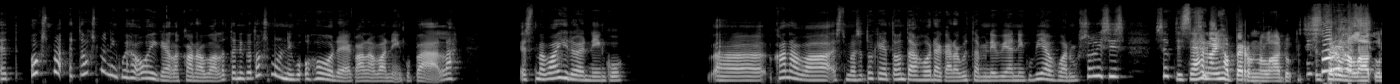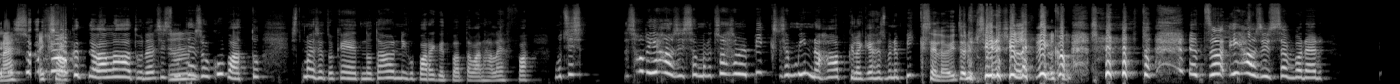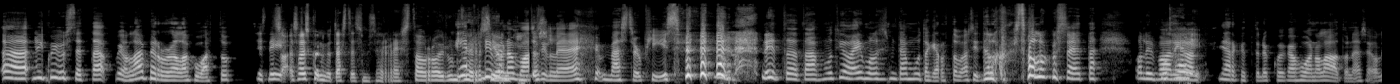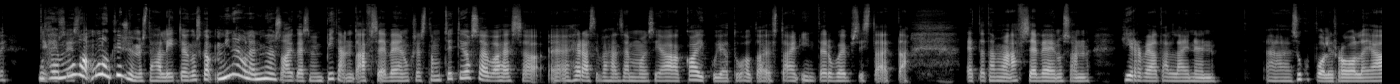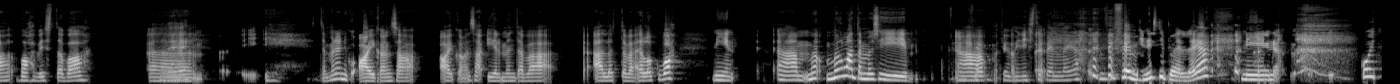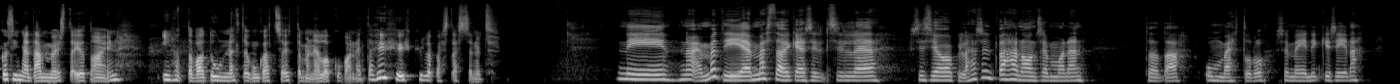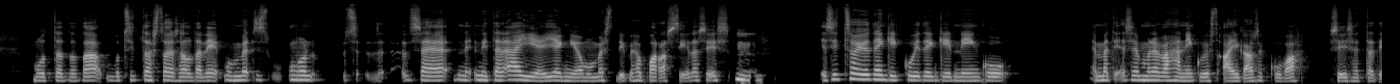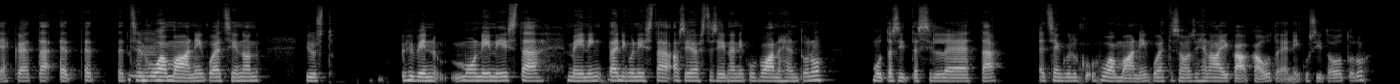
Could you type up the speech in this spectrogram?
että onks mä, et onks mä niinku ihan oikealla kanavalla, että, niinku, että onks mulla niinku HD-kanava niinku päällä. Ja sitten mä vaihdoin niinku, äh, kanavaa, ja sitten mä sanoin, että okei, että on tää HD-kanava, kun tämä meni vielä niinku vielä huonommaksi. Se oli siis... Se, siis sehän se, on ihan perunalaatu, siis perunalaatuinen, se on, se on järkyttävän laatuinen, siis mm. miten se on kuvattu. Sitten mä olisin, että okei, että no tää on niinku parikymmentä vuotta vanha leffa. Mutta siis se oli ihan siis semmoinen, että se oli semmoinen, pik- se Minna Haapkyläkin on semmoinen pikselöitynyt siinä silleen, niin kuin, että, että, se on ihan siis semmoinen, ää, niin kuin just, että jollain perunalla kuvattu. Siis, niin, saisiko niin tästä semmoisen restauroidun ja, version? Nimenomaan kiitos. silleen masterpiece. niin, tota, mutta joo, ei mulla siis mitään muuta kerrottavaa siitä elokuvasta ollut kuin se, että olin vaan Mut ihan hei. järkyttynyt, kuinka huono laatuinen se oli. Niin hei, siis. mulla, mulla on kysymys tähän liittyen, koska minä olen myös aikaisemmin pitänyt FC Venuksesta, mutta sitten jossain vaiheessa heräsi vähän semmoisia kaikuja tuolta jostain interwebsistä, että, että tämä FC Venus on hirveä tällainen äh, sukupuolirooleja vahvistava äh, tämmöinen niin aikansa, aikansa ilmentävä, ällöttävä elokuva, niin äh, me, me ollaan tämmöisiä äh, feministipellejä. feministipellejä, niin koitko sinä tämmöistä jotain inhottavaa tunnetta, kun katsoit tämän elokuvan, että hyh, hyh kylläpäs tässä nyt. Niin, no en mä tiedä, en mä sitä oikein sille, siis joo, kyllähän se nyt vähän on semmoinen tota, ummehtunut se meininki siinä, mutta, tota, mutta sitten taas toisaalta niin mun, siis mun, se, se, niiden äijien jengi on mun mielestä niinku ihan paras siinä siis. Mm. Ja sitten se on jotenkin kuitenkin niinku, en mä tiedä, semmoinen vähän niinku just aikaansa kuva, siis että tiedätkö, että et, et, et sen mm. huomaa, niinku, että siinä on just hyvin moni niistä, meinin, tai niinku niistä asioista siinä niinku vanhentunut, mutta sitten silleen, että, että sen kyllä huomaa, niinku, että se on siihen aikaa kauteen niinku sitoutunut.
